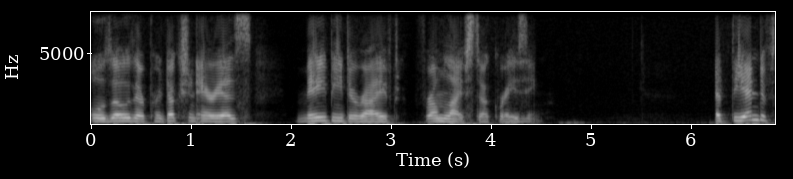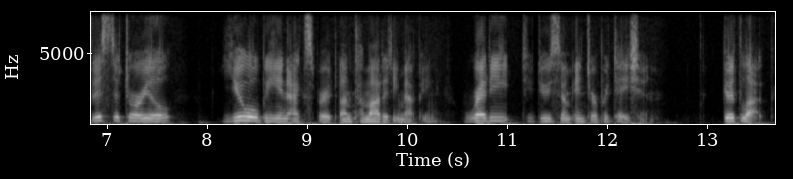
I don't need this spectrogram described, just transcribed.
although their production areas may be derived from livestock raising. At the end of this tutorial, you will be an expert on commodity mapping, ready to do some interpretation. Good luck!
